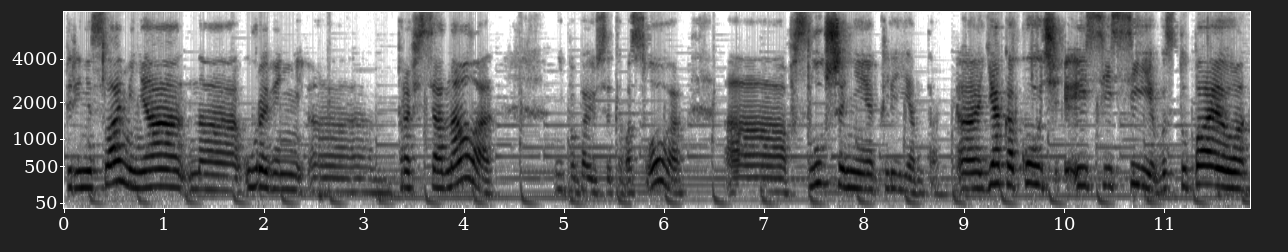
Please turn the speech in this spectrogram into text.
перенесла меня на уровень э, профессионала, не побоюсь этого слова, а, в слушании клиента. А, я как коуч ACC выступаю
